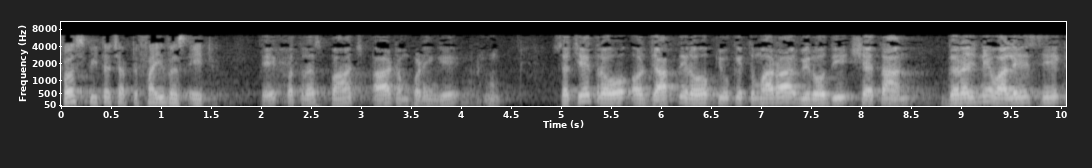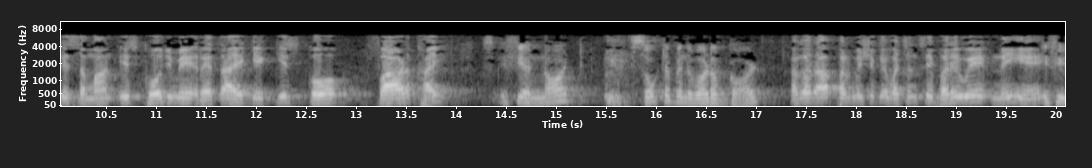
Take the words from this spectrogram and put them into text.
1 Peter chapter 5 verse 8. एक पत्रस पाँच आठ हम पढ़ेंगे। सचेत रहो और जागते रहो क्योंकि तुम्हारा विरोधी शैतान गरजने वाले सिंह के समान इस खोज में रहता है कि किस को फाड़ खाए। If you are not soaked up in the word of God, अगर आप परमेश्वर के वचन से भरे हुए नहीं है if you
